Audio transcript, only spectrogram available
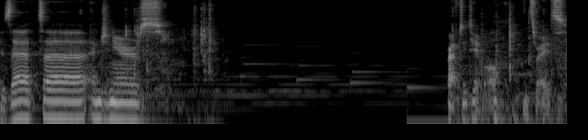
Is that uh, engineers crafting table? That's right.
